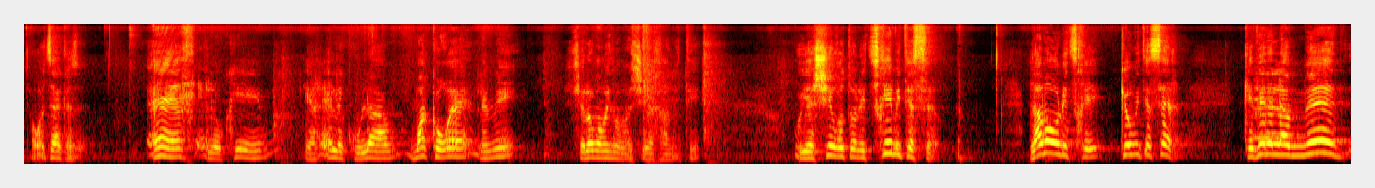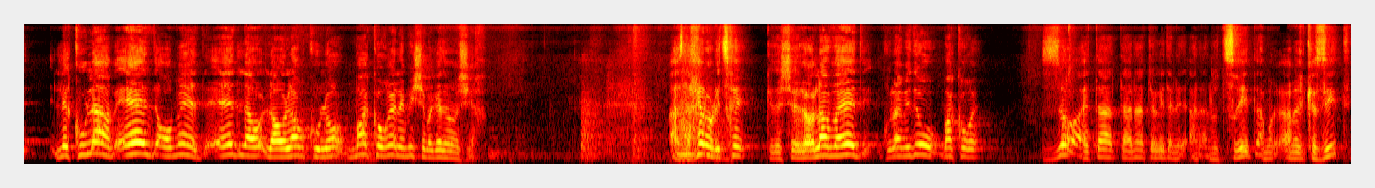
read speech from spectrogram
התירוץ היה כזה. איך אלוקים יראה לכולם מה קורה למי שלא מאמין במשיח האמיתי? הוא ישאיר אותו נצחי, מתייסר. למה הוא נצחי? כי הוא מתייסר. כדי ללמד לכולם, עד עומד, עד לעולם כולו, מה קורה למי שבגד במשיח. אז לכן הוא נצחי, כדי שלעולם ועד כולם ידעו מה קורה. זו הייתה הטענה התיאורית הנוצרית המרכזית,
